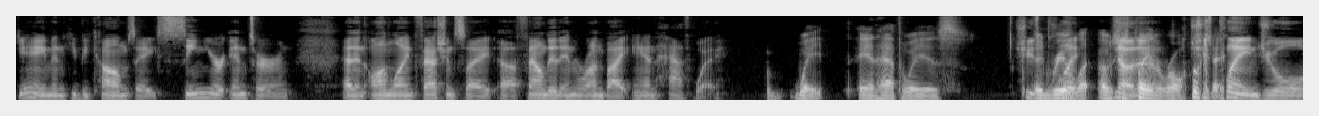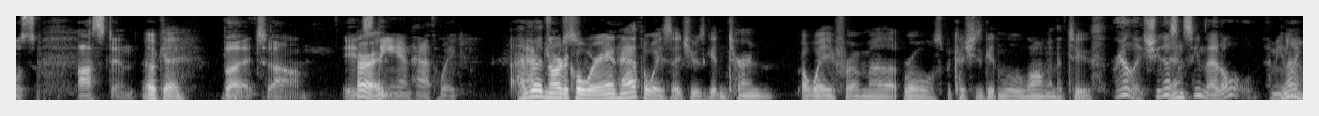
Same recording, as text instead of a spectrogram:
game, and he becomes a senior intern at an online fashion site uh, founded and run by Anne Hathaway. Wait, Anne Hathaway is She's In real play- li- oh, she's No, no, playing no. a role. She's playing Jules Austin. okay. but um, it's right. the Anne Hathaway. I read an article where Anne Hathaway said she was getting turned away from uh, roles because she's getting a little long in the tooth. Really, she doesn't seem that old. I mean, No. like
